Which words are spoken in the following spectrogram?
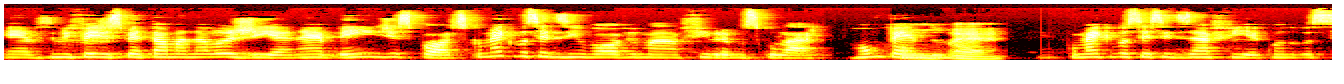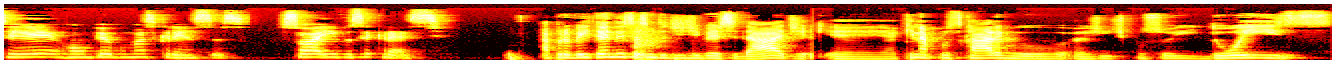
É, você me fez despertar uma analogia, né? Bem de esportes. Como é que você desenvolve uma fibra muscular? Rompendo. Um, é. Como é que você se desafia? Quando você rompe algumas crenças. Só aí você cresce. Aproveitando esse assunto de diversidade, é, aqui na Plus Cargo a gente possui dois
